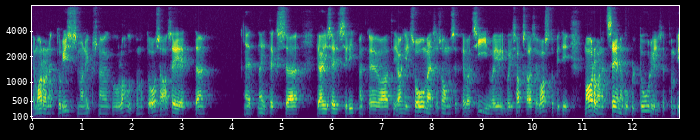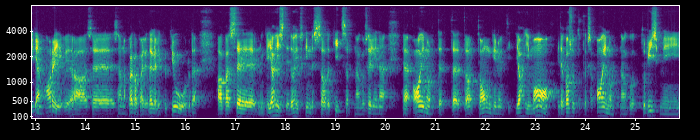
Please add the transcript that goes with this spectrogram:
Ja ma arvan, et turism on üks nagu lahutamatu osa, see, et et näiteks äh, jahiseltsi liikmed käivad jahil Soomes ja soomlased käivad siin või, või Saksas ja vastupidi. ma arvan, et see nagu kultuuriliselt on pigem hariv ja see, see annab väga palju tegelikult juurde. aga see, jahist ei tohiks kindlasti saada kitsalt nagu selline äh, ainult, et ta, ta ongi nüüd jahimaa, mida kasutatakse ainult nagu turismi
